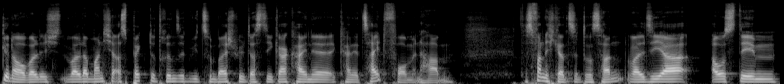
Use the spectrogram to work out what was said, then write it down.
genau, weil ich, weil da manche Aspekte drin sind, wie zum Beispiel, dass die gar keine, keine Zeitformen haben. Das fand ich ganz interessant, weil sie ja aus dem,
